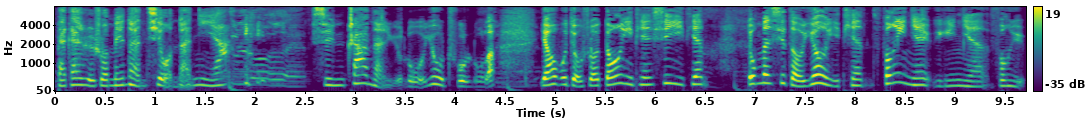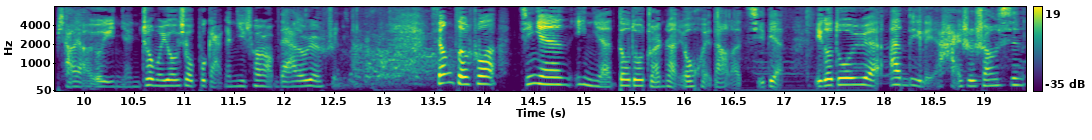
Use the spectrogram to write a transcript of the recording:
白开水说没暖气，我暖你呀。新渣男语录又出炉了，幺五九说东一天西一天，东奔西走又一天，风一年雨一年，风雨飘摇又一年。你这么优秀，不改个昵称，让我们大家都认识你江？泽说：“今年一年兜兜转转又回到了起点，一个多月暗地里还是伤心。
